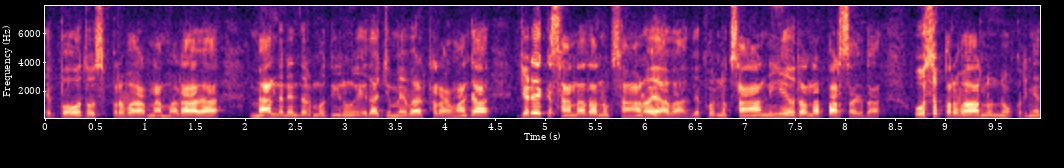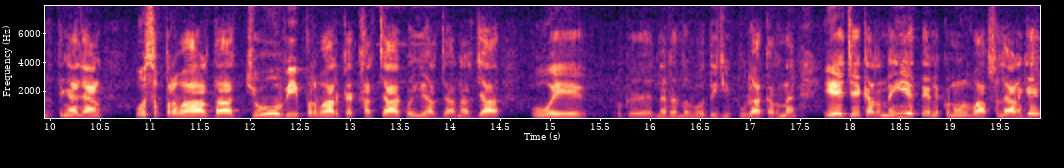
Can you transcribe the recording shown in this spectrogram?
ਇਹ ਬਹੁਤ ਉਸ ਪਰਿਵਾਰ ਨਾਲ ਮਾੜਾ ਹੋਇਆ। ਮੈਂ ਨਰਿੰਦਰ ਮੋਦੀ ਨੂੰ ਇਹਦਾ ਜ਼ਿੰਮੇਵਾਰ ਠਹਿਰਾਵਾਂਗਾ। ਜਿਹੜੇ ਕਿਸਾਨਾਂ ਦਾ ਨੁਕਸਾਨ ਹੋਇਆ ਵਾ, ਵੇਖੋ ਨੁਕਸਾਨ ਨਹੀਂ ਇਹ ਉਹਨਾਂ ਦਾ ਭਰ ਸਕਦਾ। ਉਸ ਪਰਿਵਾਰ ਨੂੰ ਨੌਕਰੀਆਂ ਦਿੱਤੀਆਂ ਜਾਣ। ਉਸ ਪਰਿਵਾਰ ਦਾ ਜੋ ਵੀ ਪਰਿਵਾਰਕ ਖਰਚਾ, ਕੋਈ ਹਰਜਾ ਨਰਜਾ ਉਹ ਇਹ ਨਰਿੰਦਰ ਮੋਦੀ ਜੀ ਪੂਰਾ ਕਰਨ। ਇਹ ਜੇਕਰ ਨਹੀਂ ਇਹ ਤਿੰਨ ਕਾਨੂੰਨ ਵਾਪਸ ਲੈਣਗੇ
